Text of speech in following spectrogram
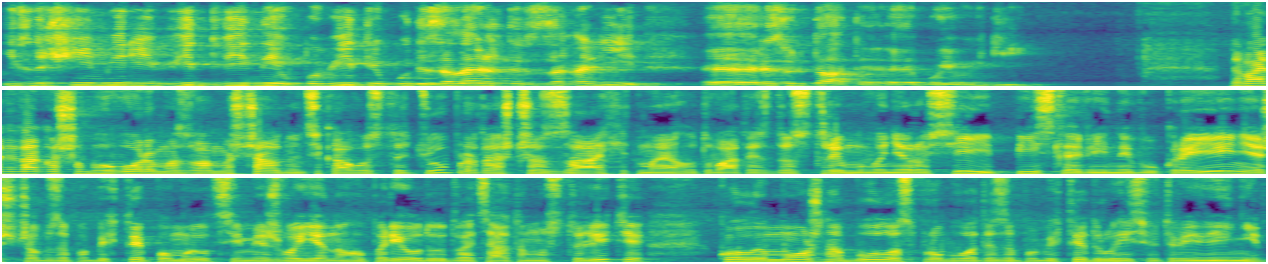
і в значній мірі від війни в повітрі буде залежати взагалі е, результати е, бойових дій. Давайте також обговоримо з вами ще одну цікаву статтю про те, що Захід має готуватись до стримування Росії після війни в Україні, щоб запобігти помилці міжвоєнного періоду у 20 столітті, коли можна було спробувати запобігти Другій світовій війні.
